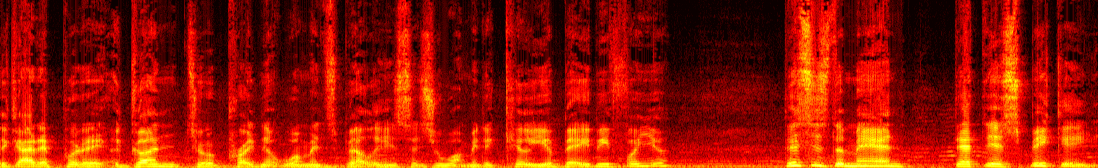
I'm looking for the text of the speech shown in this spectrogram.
The guy that put a, a gun to a pregnant woman's belly and says, You want me to kill your baby for you? This is the man that they're speaking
